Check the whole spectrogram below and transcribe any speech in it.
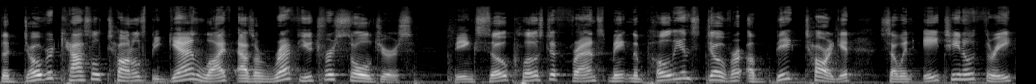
the Dover Castle tunnels began life as a refuge for soldiers. Being so close to France made Napoleon's Dover a big target, so in 1803,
